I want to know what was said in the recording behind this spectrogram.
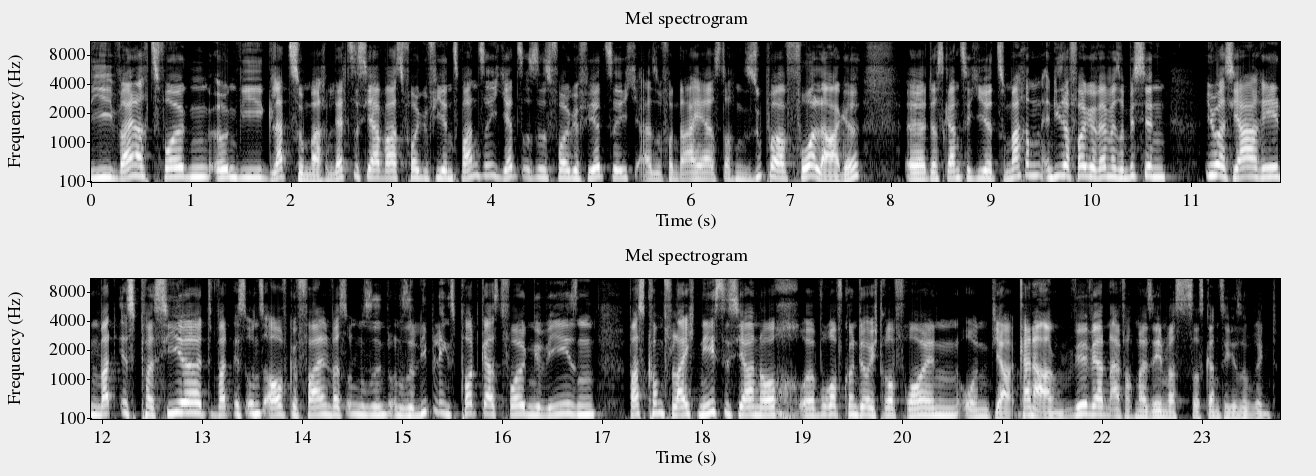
die Weihnachtsfolgen irgendwie glatt zu machen. Letztes Jahr war es Folge 24, jetzt ist es Folge 40. Also von daher ist doch eine super Vorlage, äh, das Ganze hier zu machen. In dieser Folge werden wir so ein bisschen übers Jahr reden. Was ist passiert? Was ist uns aufgefallen? Was sind unsere Lieblings-Podcast-Folgen gewesen? Was kommt vielleicht nächstes Jahr noch? Äh, Worauf könnt ihr euch drauf freuen? Und ja, keine Ahnung. Wir werden einfach mal sehen, was das Ganze hier so bringt.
